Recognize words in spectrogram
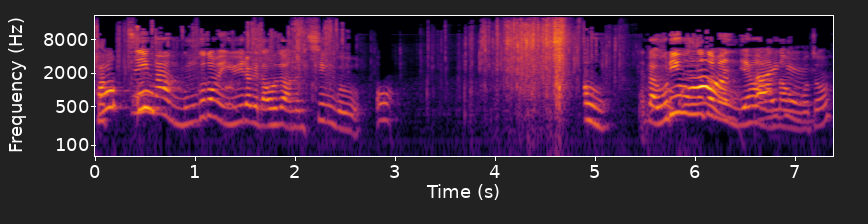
박쥐만 문구점에 유일하게 나오지 않은 친구. 어. 어. 일단, 우리 문구점엔 얘만 안 날개. 나온 거죠?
